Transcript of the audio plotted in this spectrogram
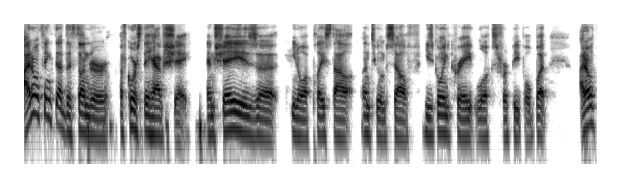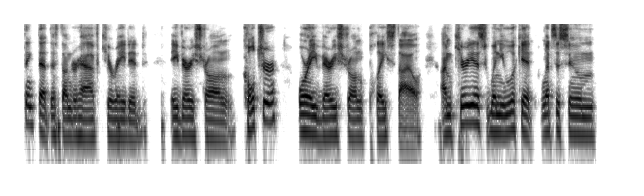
I don't think that the Thunder, of course, they have Shai, and Shai is a you know a play style unto himself. He's going to create looks for people, but I don't think that the Thunder have curated a very strong culture or a very strong play style. I'm curious when you look at, let's assume,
